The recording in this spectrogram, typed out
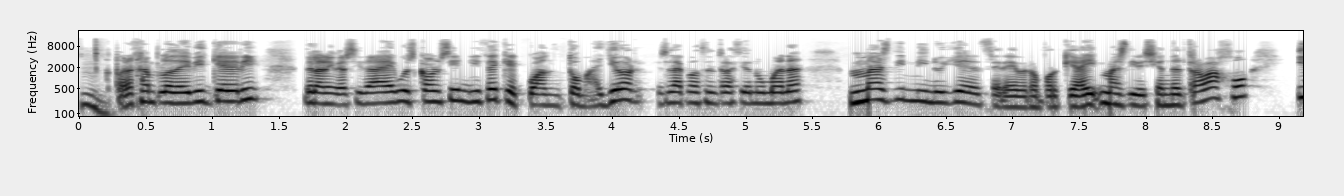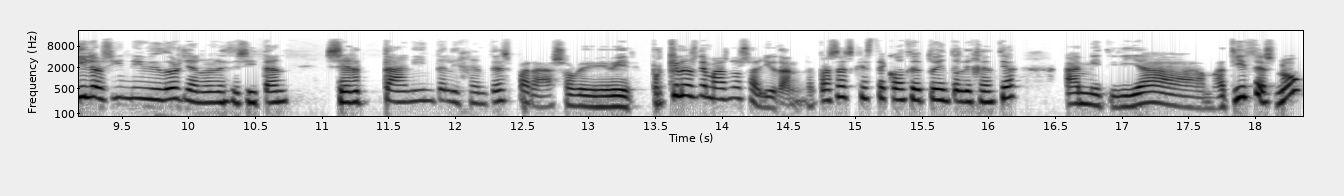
Hmm. Por ejemplo, David Kerry de la Universidad de Wisconsin dice que cuanto mayor es la concentración humana, más disminuye el cerebro, porque hay más división del trabajo y los individuos ya no necesitan ser tan inteligentes para sobrevivir. ¿Por qué los demás nos ayudan? Lo que pasa es que este concepto de inteligencia admitiría matices, ¿no?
